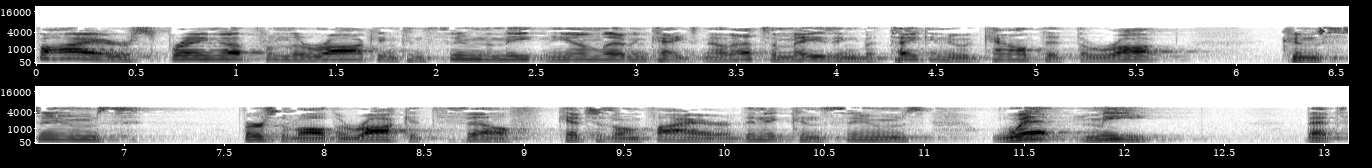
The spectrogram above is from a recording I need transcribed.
fire sprang up from the rock and consumed the meat and the unleavened cakes. Now that's amazing, but take into account that the rock consumes, first of all, the rock itself catches on fire, then it consumes wet meat that's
